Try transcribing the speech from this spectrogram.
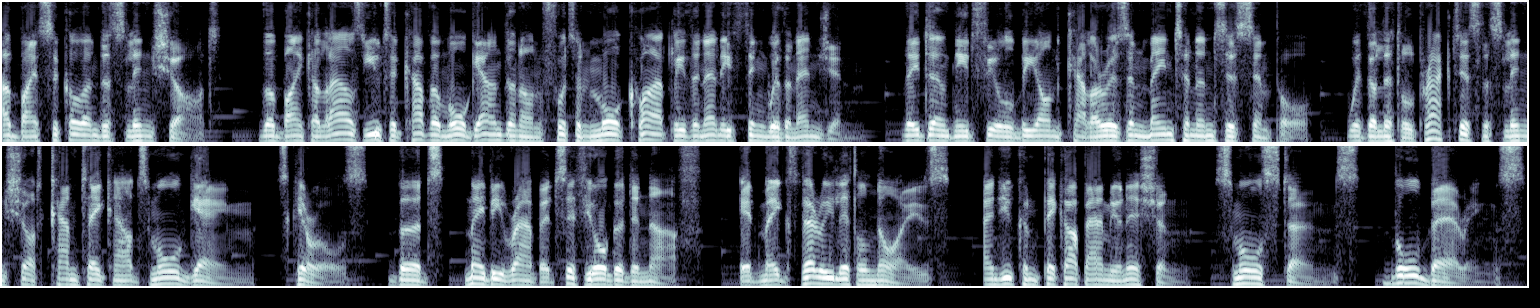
A bicycle and a slingshot. The bike allows you to cover more ground than on foot and more quietly than anything with an engine. They don't need fuel beyond calories and maintenance is simple. With a little practice the slingshot can take out small game, squirrels, birds, maybe rabbits if you're good enough. It makes very little noise. And you can pick up ammunition, small stones, ball bearings,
